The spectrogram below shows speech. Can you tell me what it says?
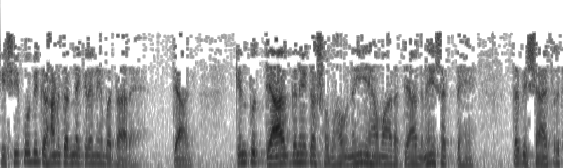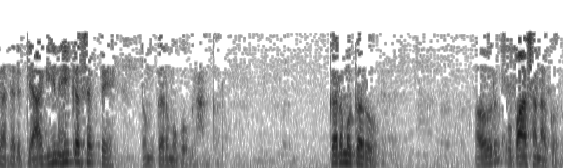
किसी को भी ग्रहण करने के लिए नहीं बता रहे। त्याग। किंतु त्यागने का स्वभाव नहीं है हमारा, त्याग नहीं सकते हैं। तभी शास्त्र कहते त्याग ही नहीं कर सकते। तुम कर्म को ग्रहण करो। कर्म करो और उपासना करो।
